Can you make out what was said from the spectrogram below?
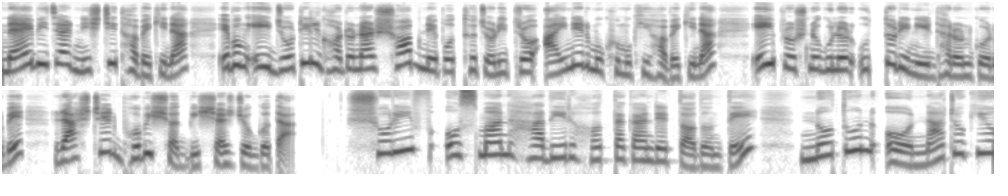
ন্যায় বিচার নিশ্চিত হবে কিনা এবং এই জটিল ঘটনার সব নেপথ্য চরিত্র আইনের মুখোমুখি হবে কিনা, এই প্রশ্নগুলোর উত্তরই নির্ধারণ করবে রাষ্ট্রের ভবিষ্যৎ বিশ্বাসযোগ্যতা। শরীফ ওসমান হাদির হত্যাকাণ্ডের তদন্তে নতুন ও নাটকীয়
